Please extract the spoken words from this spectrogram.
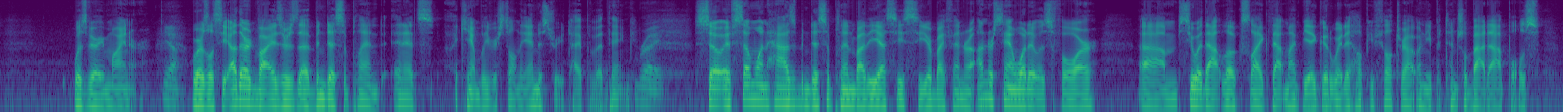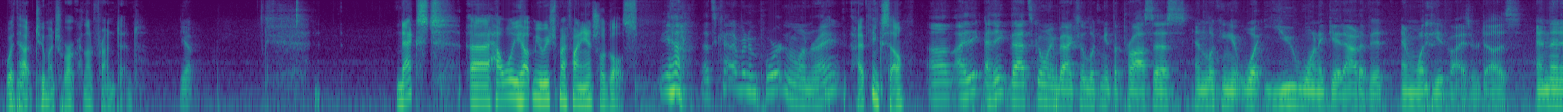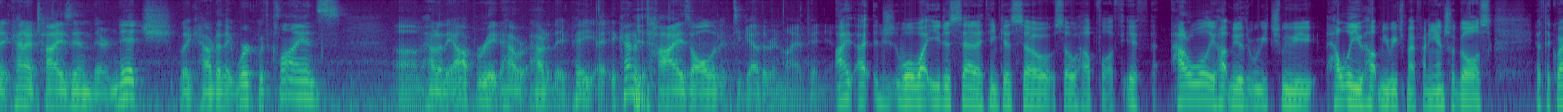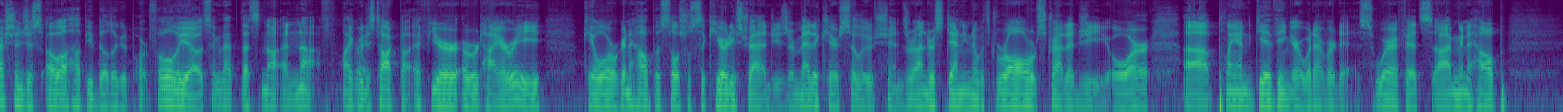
was very minor. Yeah. Whereas let's see other advisors that have been disciplined, and it's I can't believe you're still in the industry type of a thing. Right. So if someone has been disciplined by the SEC or by FINRA, understand what it was for. Um, see what that looks like. That might be a good way to help you filter out any potential bad apples without too much work on the front end. Next, uh, how will you help me reach my financial goals? Yeah, that's kind of an important one, right? I think so. Um, I think I think that's going back to looking at the process and looking at what you want to get out of it and what the advisor does, and then it kind of ties in their niche, like how do they work with clients, um, how do they operate, how how do they pay. It kind of Yeah. ties all of it together, in my opinion. I, I well, what you just said, I think, is so so helpful. If, if how will you help me reach me? How will you help me reach my financial goals? If the question is just, oh, I'll help you build a good portfolio, it's like that. That's not enough. Like we just talked about. If you're a retiree, okay, well, we're going to help with social security strategies or Medicare solutions or understanding a withdrawal strategy or uh, planned giving or whatever it is. Where if it's I'm going to help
